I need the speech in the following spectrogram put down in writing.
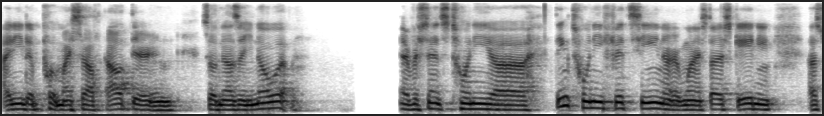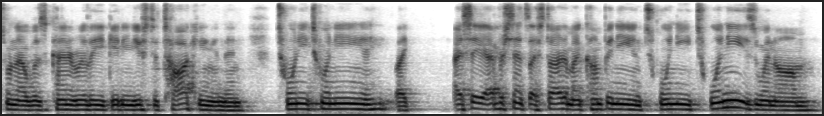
I need to put myself out there. And so then I was like, you know what? Ever since 20, uh, I think 2015 or when I started skating, that's when I was kind of really getting used to talking. And then 2020, like I say, ever since I started my company in 2020 is when um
